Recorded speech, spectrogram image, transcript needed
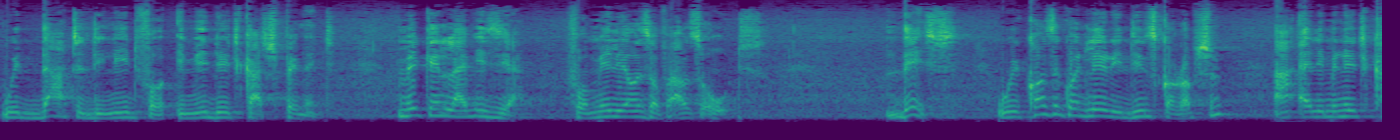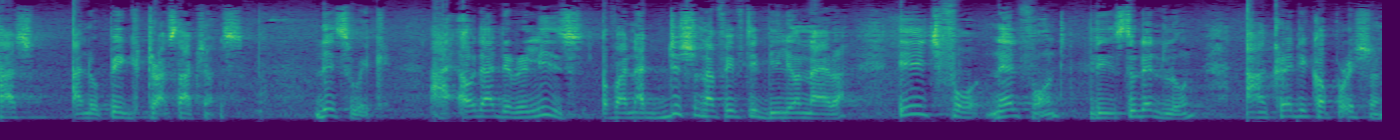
without the need for immediate cash payment, making life easier for millions of households. This will consequently reduce corruption and eliminate cash and opaque transactions. This week, I ordered the release of an additional 50 billion naira, each for NEL Fund, the student loan, and Credit Corporation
